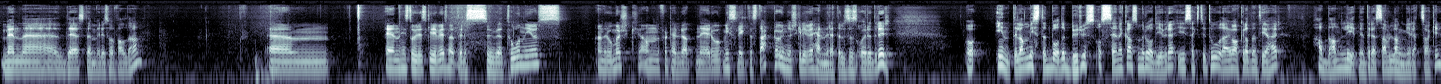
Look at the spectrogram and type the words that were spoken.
Men eh, det stemmer i så fall da. Um, en historieskriver som heter Suetonius, en romersk, han forteller at Nero mislikte sterkt å underskrive henrettelsesordrer. Og inntil han mistet både Burrus og Seneca som rådgivere i 62, det er jo akkurat den tida her, hadde han liten interesse av lange rettssaker.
